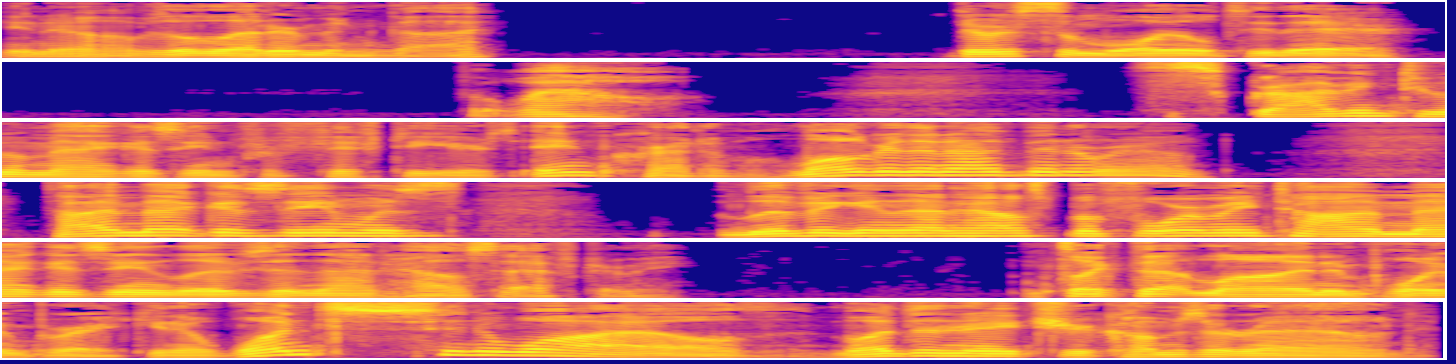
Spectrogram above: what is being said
You know, I was a Letterman guy. There was some loyalty there. But wow. Subscribing to a magazine for 50 years. Incredible. Longer than I've been around. Time magazine was living in that house before me. Time magazine lives in that house after me. It's like that line in Point Break. You know, once in a while, Mother Nature comes around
